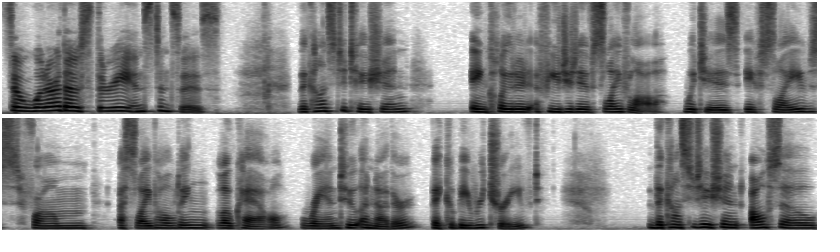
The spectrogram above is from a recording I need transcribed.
So, what are those three instances? The Constitution included a fugitive slave law, which is if slaves from a slaveholding locale ran to another, they could be retrieved. The Constitution also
